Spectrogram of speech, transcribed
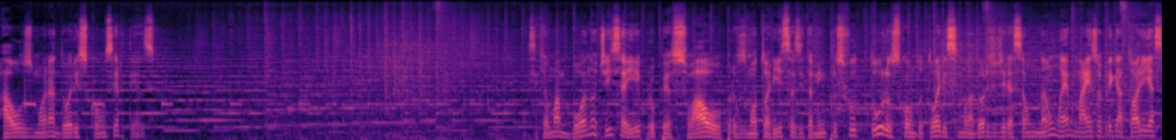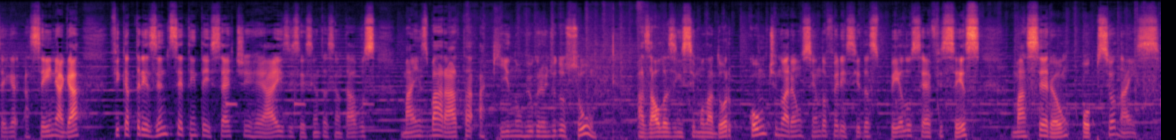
aos moradores, com certeza. Essa aqui é uma boa notícia aí para o pessoal, para os motoristas e também para os futuros condutores. Simulador de direção não é mais obrigatório e a CNH fica R$ 377,60 mais barata aqui no Rio Grande do Sul. As aulas em simulador continuarão sendo oferecidas pelos CFCs, mas serão opcionais.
